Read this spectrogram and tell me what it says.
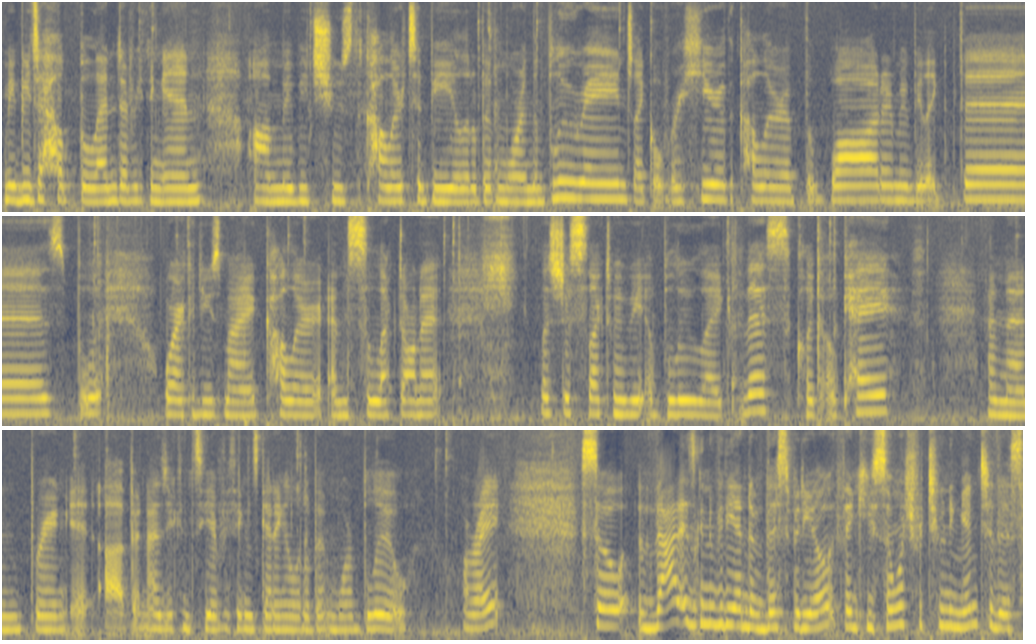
maybe to help blend everything in. Um, maybe choose the color to be a little bit more in the blue range, like over here, the color of the water, maybe like this, blue. Or I could use my color and select on it Let's just select maybe a blue like this, click OK, and then bring it up. And as you can see, everything's getting a little bit more blue. All right, so that is gonna be the end of this video. Thank you so much for tuning in to this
